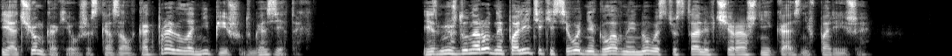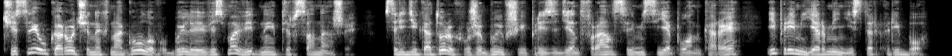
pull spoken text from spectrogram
и о чем, как я уже сказал, как правило, не пишут в газетах. Из международной политики сегодня главной новостью стали вчерашние казни в Париже. В числе укороченных на голову были весьма видные персонажи, среди которых уже бывший президент Франции месье Пуанкаре и премьер-министр Рибо.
